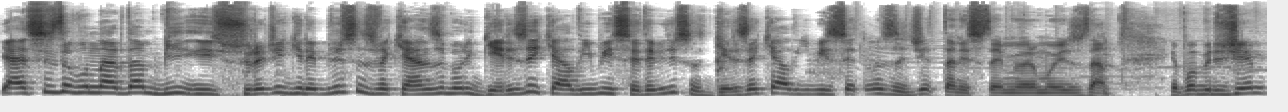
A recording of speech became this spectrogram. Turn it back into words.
yani siz de bunlardan bir sürece girebilirsiniz ve kendinizi böyle gerizekalı gibi hissedebilirsiniz. Gerizekalı gibi hissetmenizi cidden istemiyorum o yüzden. Yapabileceğim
